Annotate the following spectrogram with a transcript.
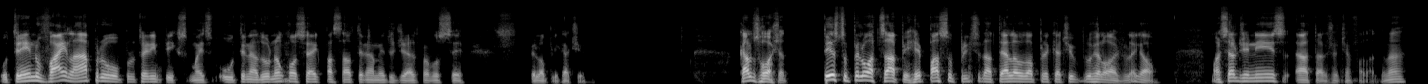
o treino vai lá pro, pro Training Peaks, mas o treinador não consegue passar o treinamento direto para você pelo aplicativo. Carlos Rocha, texto pelo WhatsApp, repassa o print na tela do aplicativo do relógio, legal. Marcelo Diniz, ah tá, já tinha falado, né?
